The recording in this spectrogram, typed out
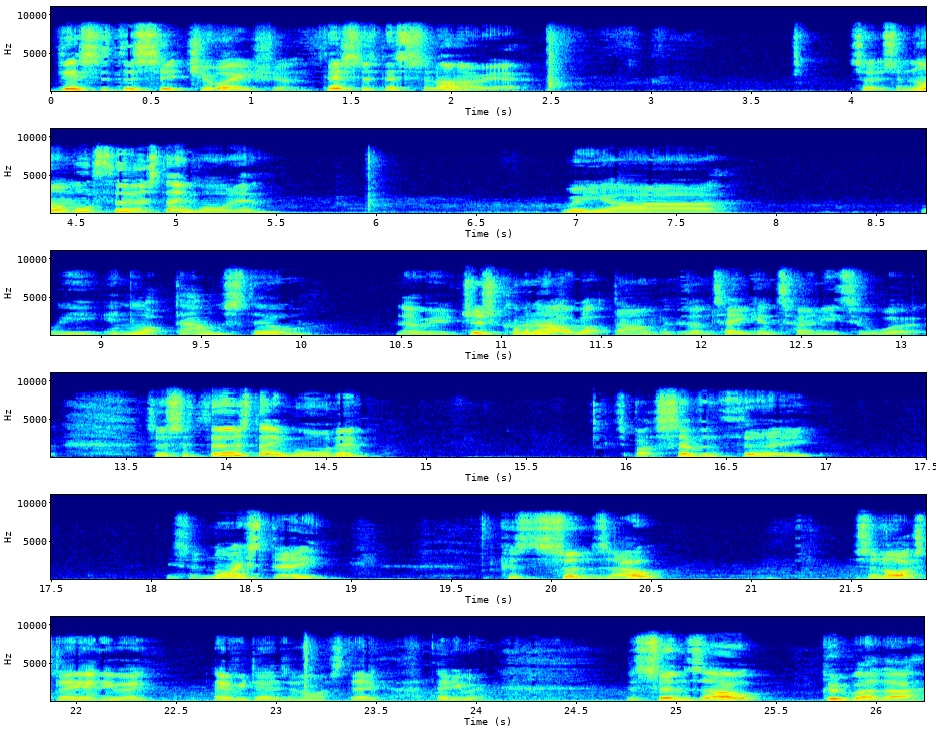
this is the situation. This is the scenario. So it's a normal Thursday morning. We are, we in lockdown still? No, we're just coming out of lockdown because I'm taking Tony to work. So it's a Thursday morning. It's about seven thirty. It's a nice day because the sun's out. It's a nice day anyway. Every day is a nice day. Anyway, the sun's out, good weather,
